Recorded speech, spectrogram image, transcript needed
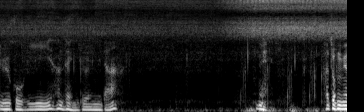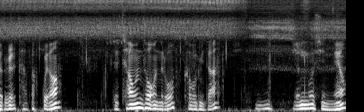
율곡이 선생님묘입니다. 네, 가족묘를 다 봤고요. 이제 자운서원으로 가봅니다. 음, 연못이 있네요.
